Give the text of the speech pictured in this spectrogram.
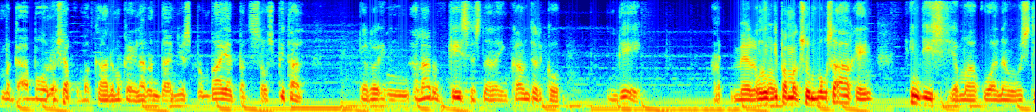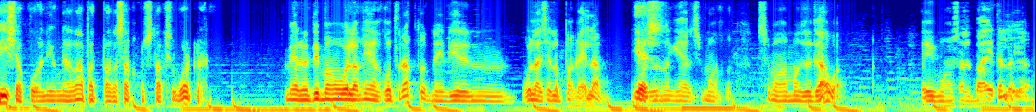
mag-aabono siya kung magkano man kailangan danyos pambayad pati sa ospital. Pero in a lot of cases na na-encounter ko, hindi eh. Meron Kung hindi pa magsumbong sa akin, hindi siya makakuha ng justisya kung ano yung narapat para sa construction worker. meron din mga walang hiyang kontraktor na hindi rin wala silang pakialam. Yes. Ano nangyari sa mga sa mga manggagawa. Ay mga salbahe talaga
